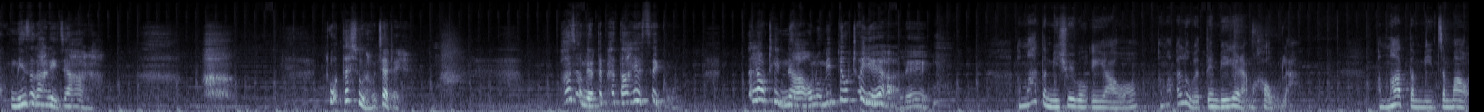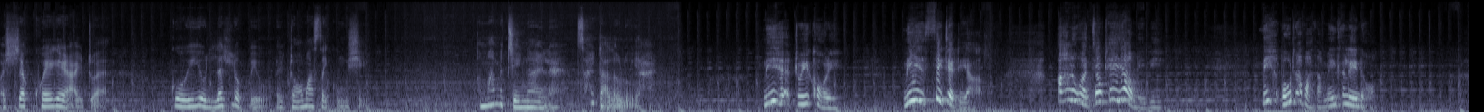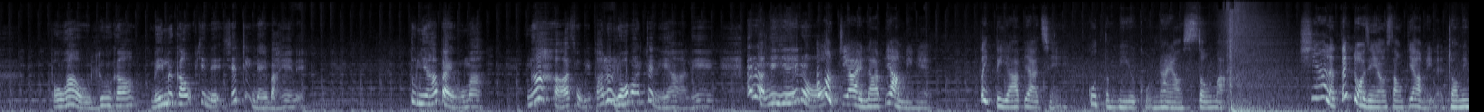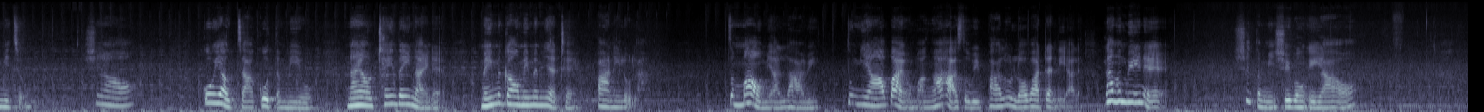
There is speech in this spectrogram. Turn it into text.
အခုမင်းစကားတွေကြားရတာတို့အသက်ရှူတော့ကြက်တယ်ဘာကြောင့်များတစ်ဖက်သားရဲ့စိတ်ကိုအဲ့လောက်ထိနာအောင်လို့မင်းပြောထွက်ရဲရတာလဲအမသမီးရွှေဘုံအေးရရောအမအဲ့လိုပဲတင်ပေးခဲ့တာမဟုတ်ဘူးလားအမသမီးကျမကိုအဆက်ခွဲခဲ့တာတွေအတွက်ကိုကြီးကိုလက်လွတ်ပေးဖို့ဘယ်တော့မှစိတ်ကူမရှိဘူးအမမကျေနပ်ရင်လဲစိုက်တာလုပ်လို့ရတယ်မင်းရဲ့အတွေးခေါ်တွေ မင်းရဲ့စိတ်တက်တရားအားလုံးကကြောက်ထဲရောက်နေပြီမင်းကဗုဒ္ဓဘာသာမင်းကလေးနော်ဘဝကိုလူကောင်းမိန်းမကောင်းအဖြစ်နဲ့ရက်တည်နိုင်ပါရဲ့နဲ့သူများပိုင်ဟိုမှာငါဟာဆိုပြီးဘာလို့လောဘတက်နေရတာလဲအဲ့ဒါငရဲတော့အဲ့လိုတရားကြီးလာပြမနေနဲ့တိတ်တရားပြခြင်းကိုယ့်သမီးကိုနိုင်အောင်ဆုံးမရှင်ကလည်းတိတ်တော်ခြင်းအောင်ဆောင်ပြမနေနဲ့ဒေါ်မီမီချုံရှင်ရောကိုယ့်ယောက်ျားကိုယ့်သမီးကို နိုင်အောင်ထိမ့်သိမ့်နိုင်တဲ့မိန်းမကောင်းမိန်းမမြတ်တဲ့ပါနေလို့လားကျမအောင်များလာပြီးသူများပိုင်အောင်မှာငါဟာဆိုပြီးဘာလို့လောဘတက်နေရလဲလာမမေးနဲ့ရှစ်သမီးရွှေဘုံအေးရော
